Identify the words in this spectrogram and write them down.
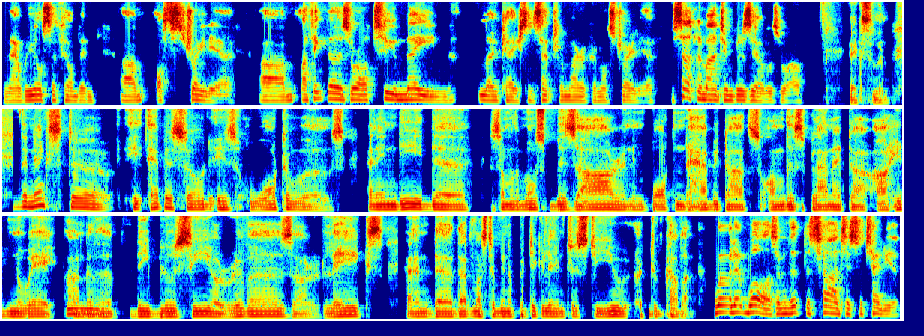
now. We also filmed in um, Australia. Um, I think those are our two main locations, Central America and Australia. A certain amount in Brazil as well. Excellent. The next uh, episode is Water Worlds. And indeed, uh, some of the most bizarre and important habitats on this planet are, are hidden away mm. under the deep blue sea or rivers or lakes. And uh, that must have been a particular interest to you uh, to cover. Well, it was. I mean, the, the scientists will tell you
